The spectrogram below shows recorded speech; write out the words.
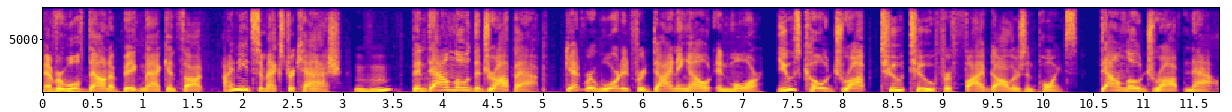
Ever wolfed down a Big Mac and thought, I need some extra cash? Mm-hmm. Then download the Drop app. Get rewarded for dining out and more. Use code DROP22 for $5 in points. Download Drop now.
